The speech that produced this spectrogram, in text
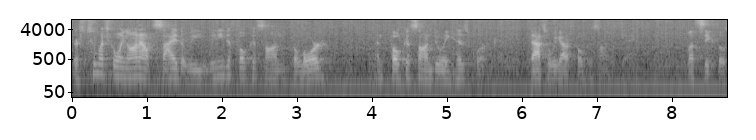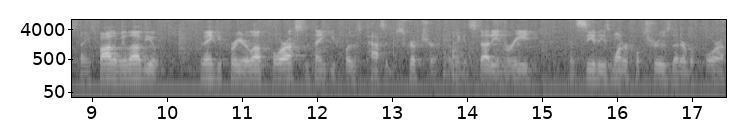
There's too much going on outside that we, we need to focus on the Lord and focus on doing His work. That's what we got to focus on today. Let's seek those things. Father, we love you. Thank you for your love for us, and thank you for this passage of Scripture that we can study and read and see these wonderful truths that are before us.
